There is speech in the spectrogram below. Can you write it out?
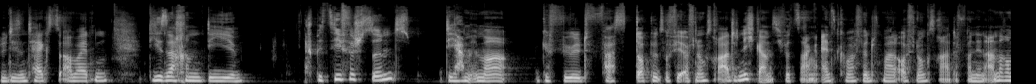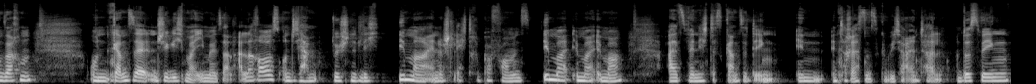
mit diesen Tags zu arbeiten. Die Sachen, die spezifisch sind, die haben immer gefühlt fast doppelt so viel Öffnungsrate. Nicht ganz, ich würde sagen 1,5 mal Öffnungsrate von den anderen Sachen. Und ganz selten schicke ich mal E-Mails an alle raus und die haben durchschnittlich immer eine schlechtere Performance. Immer, immer, immer, als wenn ich das ganze Ding in Interessensgebiete einteile. Und deswegen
